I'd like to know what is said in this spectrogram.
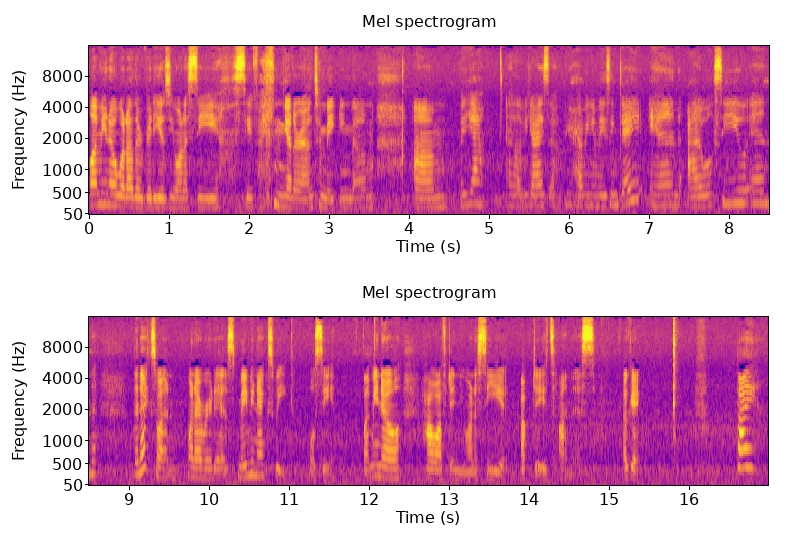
Let me know what other videos you want to see, see if I can get around to making them. Um, but yeah, I love you guys. I hope you're having an amazing day and I will see you in the next one, whenever it is. Maybe next week. We'll see. Let me know how often you want to see updates on this. Okay. Bye.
